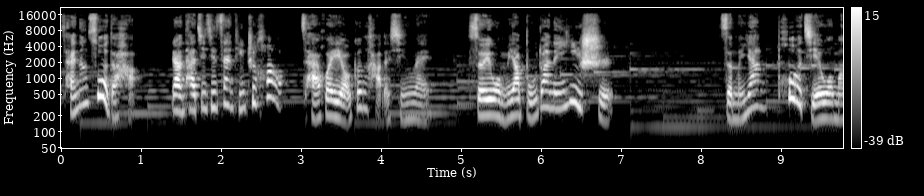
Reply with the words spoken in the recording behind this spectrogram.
才能做得好。让他积极暂停之后，才会有更好的行为。所以，我们要不断的意识，怎么样破解我们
